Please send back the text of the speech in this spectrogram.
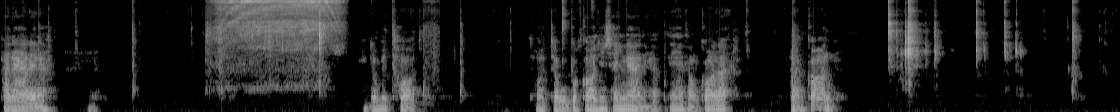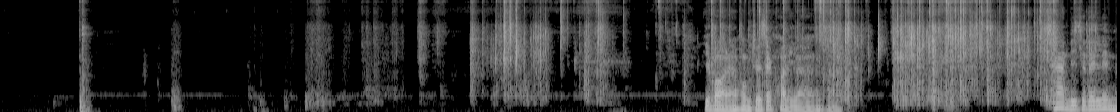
พานาเลยนะ ต้องไปถอด ถอดจากอุปกรณ์ที่ใช้งานนะครับนี่สองก้อนละสามก้อนอย่าบอกนะผมเจอแจ็คพอตอีกแล้วทุกคน ชาตินี้จะได้เล่นไหม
